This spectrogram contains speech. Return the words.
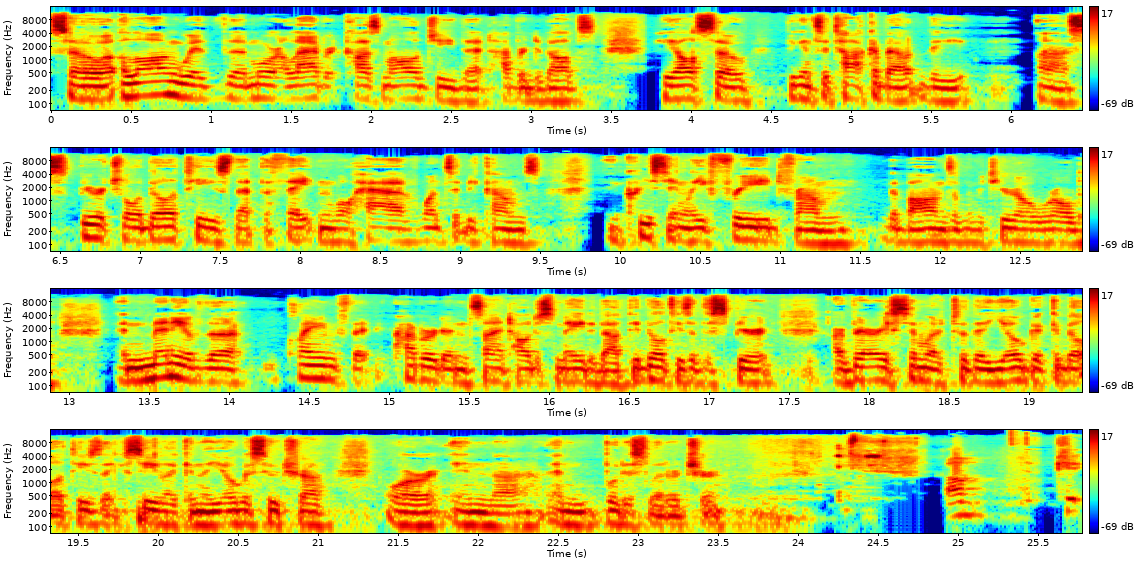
So, along with the more elaborate cosmology that Hubbard develops, he also begins to talk about the uh, spiritual abilities that the Thetan will have once it becomes increasingly freed from the bonds of the material world. And many of the claims that Hubbard and Scientologists made about the abilities of the spirit are very similar to the yogic abilities that you see, like in the Yoga Sutra or in uh, in Buddhist literature. Um, can,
